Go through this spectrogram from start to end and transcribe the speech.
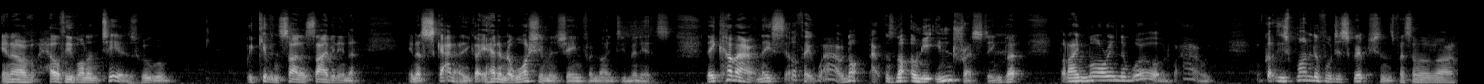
in our healthy volunteers who were, were given psilocybin in a in a scanner, you got your head in a washing machine for 90 minutes. They come out and they still think, wow, not that was not only interesting, but but I'm more in the world. Wow. I've got these wonderful descriptions for some of our,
